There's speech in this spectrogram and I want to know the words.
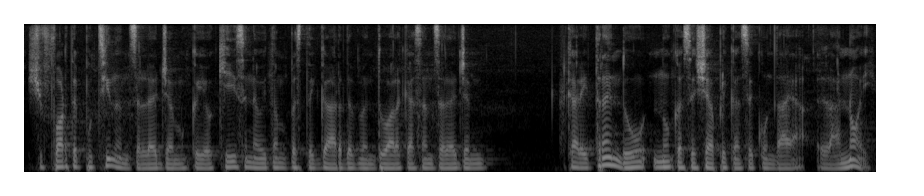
și foarte puțin înțelegem că e ok să ne uităm peste gard eventual ca să înțelegem care e trendul, nu că se și aplică în secunda aia la noi.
